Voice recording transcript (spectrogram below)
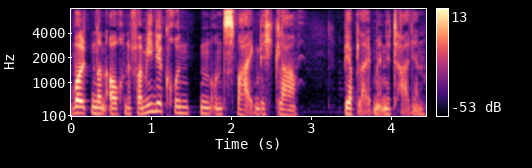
wollten dann auch eine Familie gründen und es war eigentlich klar, wir bleiben in Italien.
